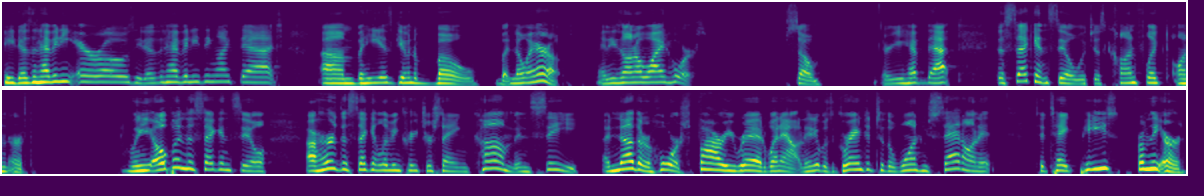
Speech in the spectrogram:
he doesn't have any arrows, he doesn't have anything like that. Um, but he is given a bow, but no arrows, and he's on a white horse. So there you have that. The second seal, which is conflict on earth. When he opened the second seal, I heard the second living creature saying, Come and see. Another horse, fiery red, went out, and it was granted to the one who sat on it to take peace from the earth,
